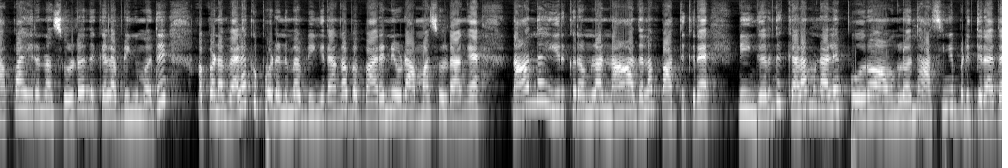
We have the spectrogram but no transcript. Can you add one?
தப்பாயிரும். நான் சொல்கிறது கேள் அப்படிங்கும்போது அப்போ நான் விளக்கு போடணுமே அப்படிங்கிறாங்க. அப்போ பரணியோட அம்மா சொல்கிறாங்க நான் தான் இருக்கிறோம்ல நான் அதெல்லாம் பார்த்துக்கிறேன் நீ இங்கேருந்து கிளம்புனாலே போகிறோம் அவங்கள வந்து அசிங்கப்படுத்திடாத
